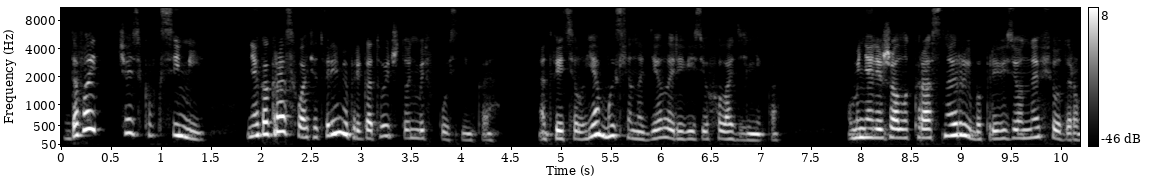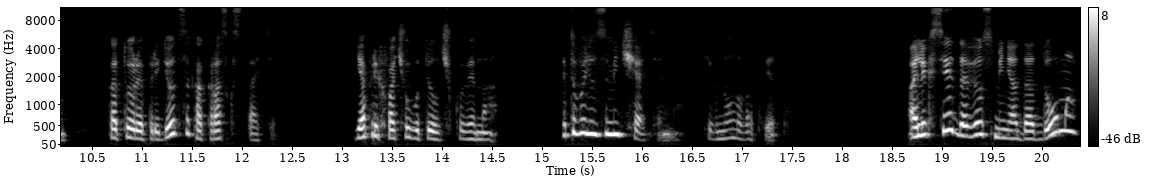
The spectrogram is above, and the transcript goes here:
«Давай часиков к семи. Мне как раз хватит времени приготовить что-нибудь вкусненькое», – ответил я, мысленно делая ревизию холодильника. У меня лежала красная рыба, привезенная Федором, которая придется как раз кстати. Я прихвачу бутылочку вина. Это будет замечательно, кивнула в ответ. Алексей довез меня до дома,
